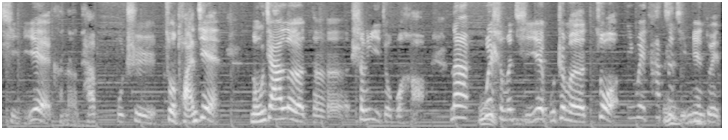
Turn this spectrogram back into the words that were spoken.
企业可能他不去做团建，农家乐的生意就不好。那为什么企业不这么做？因为他自己面对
